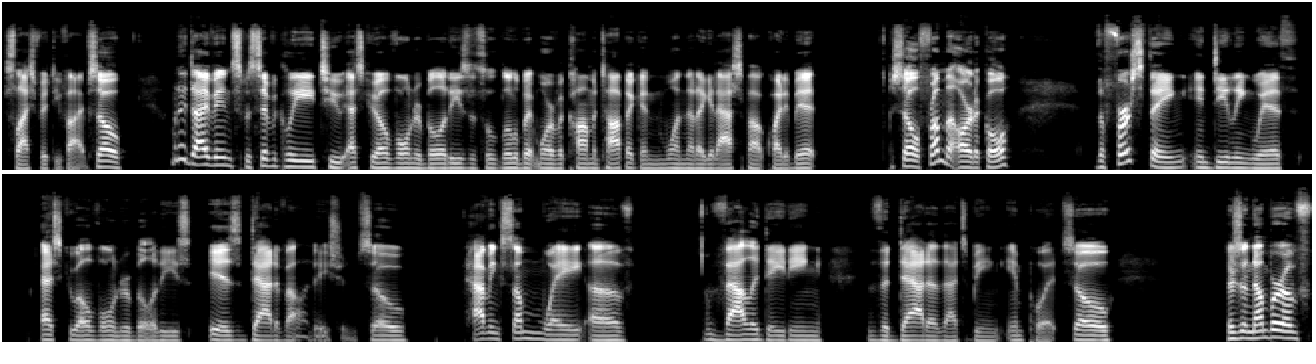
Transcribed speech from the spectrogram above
slash 55. So I'm going to dive in specifically to SQL vulnerabilities. It's a little bit more of a common topic and one that I get asked about quite a bit. So from the article, the first thing in dealing with SQL vulnerabilities is data validation. So having some way of validating the data that's being input. So there's a number of,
